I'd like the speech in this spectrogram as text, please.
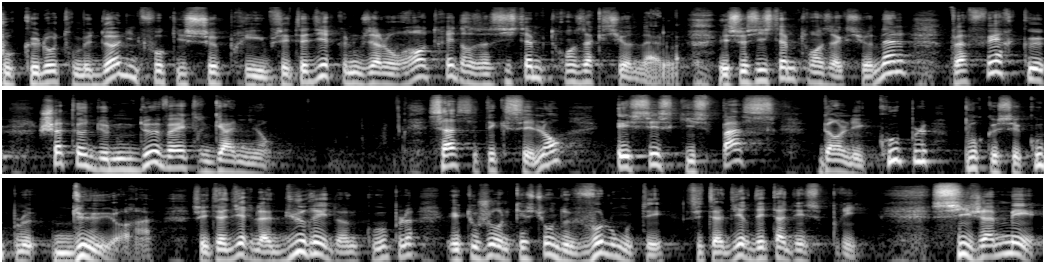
Pour que l'autre me donne, il faut qu'il se prive. C'est-à-dire que nous allons rentrer dans un système transactionnel. Et ce système transactionnel va faire que chacun de nous deux va être gagnant. Ça, c'est excellent et c'est ce qui se passe dans les couples pour que ces couples durent. C'est-à-dire la durée d'un couple est toujours une question de volonté, c'est-à-dire d'état d'esprit. Si jamais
